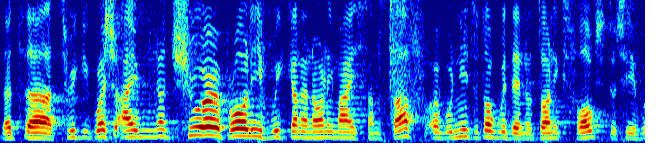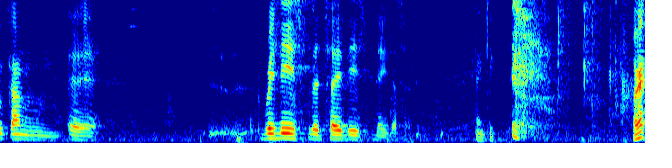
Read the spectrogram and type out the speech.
that's a tricky question. I'm not sure. Probably if we can anonymize some stuff, uh, we need to talk with the Nutanix folks to see if we can uh, release, let's say, these data set. Thank you. Okay.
